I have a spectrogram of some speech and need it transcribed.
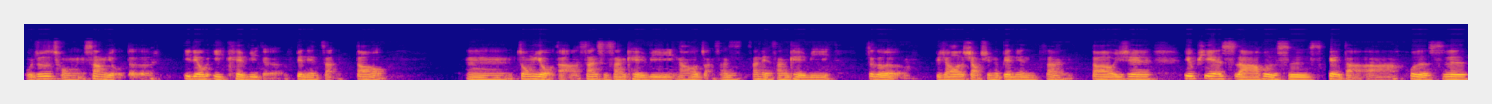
我就是从上游的一六一 kV 的变电站到嗯中游的三十三 kV，然后转三十三点三 kV 这个比较小型的变电站，到一些 UPS 啊，或者是 SCADA 啊，或者是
